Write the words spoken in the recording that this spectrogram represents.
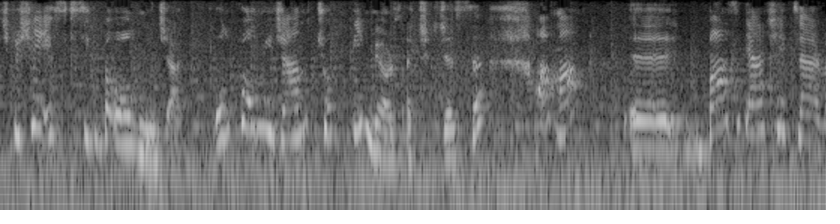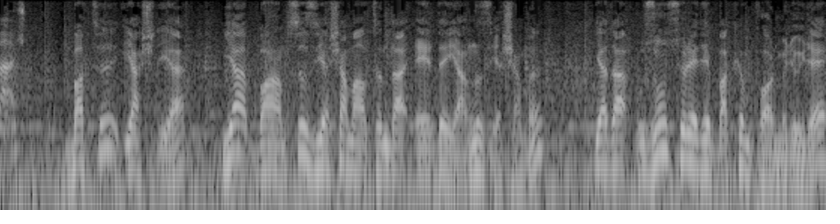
hiçbir şey eskisi gibi olmayacak. Olup olmayacağını çok bilmiyoruz açıkçası. Ama e, bazı gerçekler var. Batı yaşlıya ya bağımsız yaşam altında evde yalnız yaşamı ya da uzun süreli bakım formülüyle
